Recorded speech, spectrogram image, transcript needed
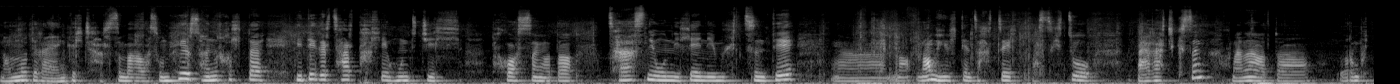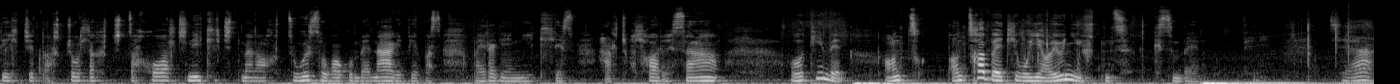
номнуудыг ангилж харсан байгаа. Бас үнэхээр сонирхолтой хэдийгээр цар тахлын хүнд жил тохиосон одоо цаасны үн нилээ нэмэгдсэн те ном хэвлэлтийн зах зээл бас хэцүү байгаа ч гэсэн манай одоо уран бүтээлчд, орчуулагч, зохиолч, нийтлэгчд маань авах зүгээр суугаагүй юм байна гэдгийг бас баярагийн нийтлэлээс харж болохоор байсан. Өө тийм байна. Онц онцгой байдлын үеийн оюуны ертөнц гэсэн байна. За.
